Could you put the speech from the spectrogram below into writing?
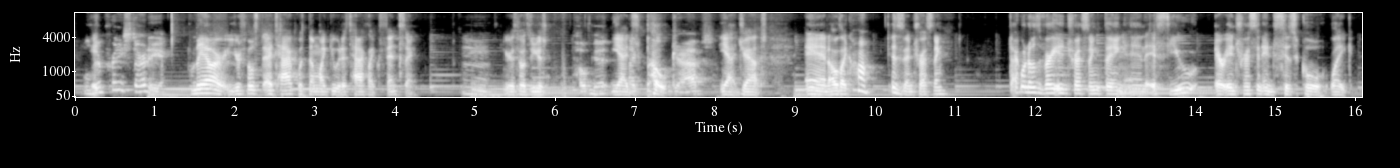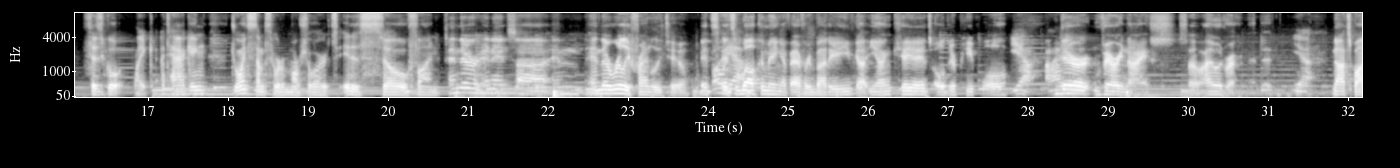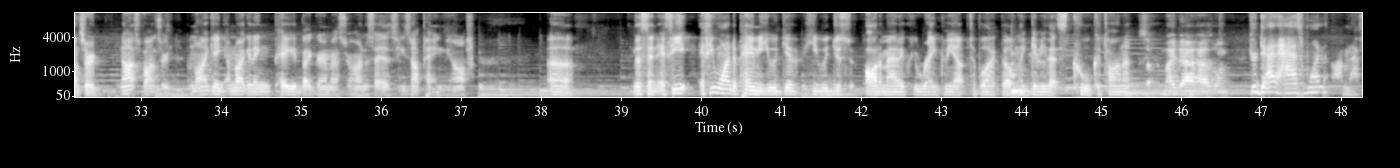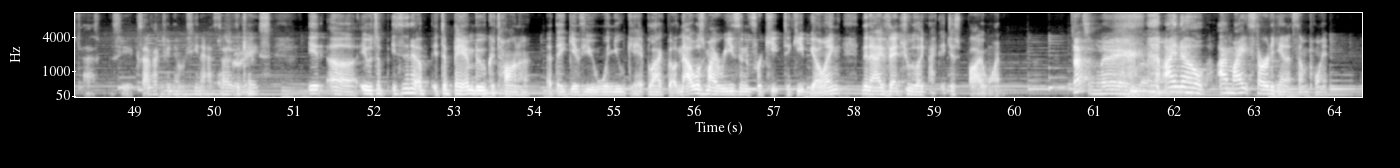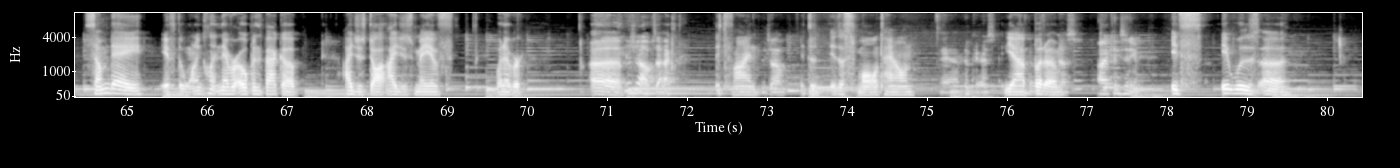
Well, they're pretty sturdy. They are. You're supposed to attack with them like you would attack like fencing. Mm, You're supposed to just poke it. Yeah, just poke. Jabs. yeah jabs. And I was like, huh, this is interesting. Taekwondo is a very interesting thing, and if you are interested in physical, like physical, like attacking, join some sort of martial arts. It is so fun. And they're and it's uh and and they're really friendly too. It's Oh, it's yeah. welcoming of everybody. You've got young kids, older people. Yeah, They're very nice, so I would recommend it. yeah. Not sponsored. Not sponsored. I'm not getting. I'm not getting paid by Grandmaster Han says. He's not paying me off. Uh, listen. If he if he wanted to pay me, he would give. He would just automatically rank me up to black belt and then give me that cool katana. So, my dad has one. Your dad has one. I'm gonna have to ask him to see it because I've actually never seen it outside of the you. case. It uh, it was a. Isn't it a? It's a bamboo katana that they give you when you hit black belt. And that was my reason for keep to keep going. Then I eventually was like, I could just buy one. That's lame. I know. I might start again at some point. Someday, if the one in Clinton never opens back up, I just thought I just may have, whatever. Uh, Good job, Zach. it's fine. Good job. It's a it's a small town. Yeah, who cares? Yeah, Never but um, us. All right, continue. it's it was uh,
